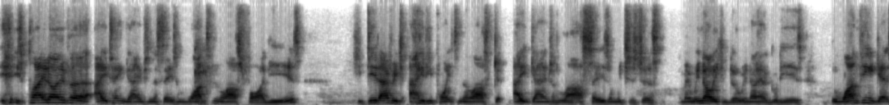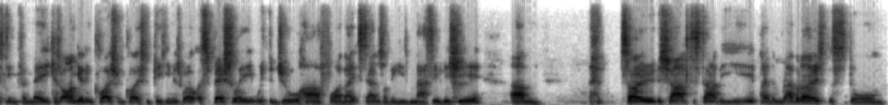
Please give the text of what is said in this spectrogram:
he's played over 18 games in the season once in the last five years. He did average 80 points in the last eight games of the last season, which is just, I mean, we know he can do it. We know how good he is. The one thing against him for me, because I'm getting closer and closer to pick him as well, especially with the dual half five eight status. I think he's massive this year. Um, so the Sharks to start the year play the Rabbitohs, the Storm,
